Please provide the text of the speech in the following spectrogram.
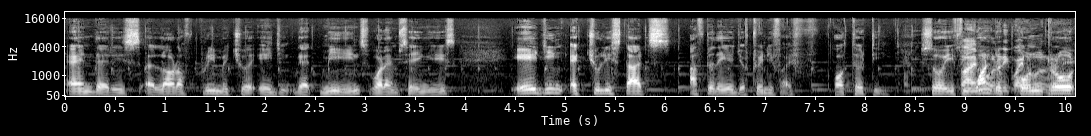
And there is a lot of premature aging. That means, what I'm saying is, aging actually starts after the age of 25 or 30. So if So you I'm want to already quite old control,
